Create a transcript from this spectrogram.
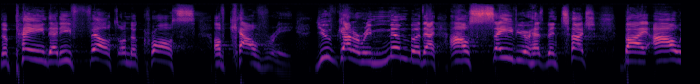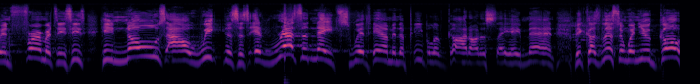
the pain that he felt on the cross of Calvary. You've got to remember that our Savior has been touched by our infirmities. He's, he knows our weaknesses. It resonates with him, and the people of God ought to say amen. Because listen, when you go,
